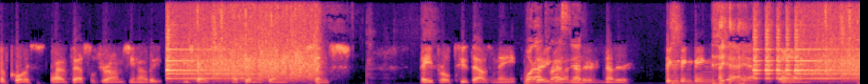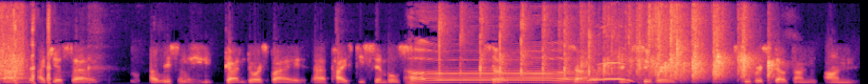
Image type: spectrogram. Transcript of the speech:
of course, uh, Vessel Drums. You know, the, these guys. I've been with them since April 2008. What up, there you Preston? go, another another bing bing bing. Yeah, yeah. um, uh, I just uh, I recently got endorsed by uh, Paiste Cymbals. Oh. So been super super stoked on on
